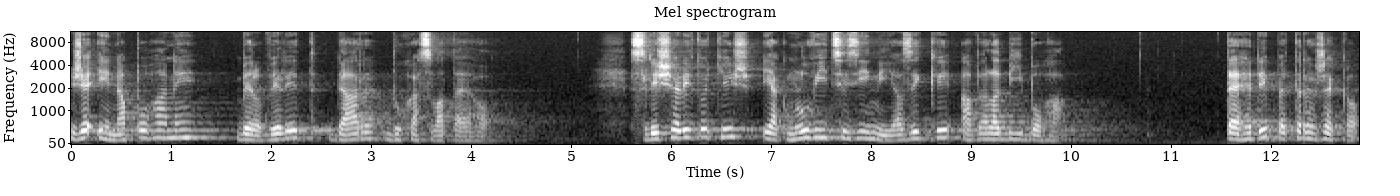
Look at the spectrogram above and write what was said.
že i na pohany byl vylit dar Ducha Svatého. Slyšeli totiž, jak mluví cizími jazyky a velebí Boha. Tehdy Petr řekl,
